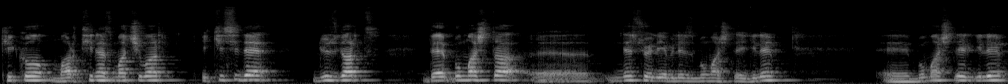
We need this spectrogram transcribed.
Kiko Martinez maçı var. İkisi de düz guard ve bu maçta e, ne söyleyebiliriz bu maçla ilgili? E, bu maçla ilgili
